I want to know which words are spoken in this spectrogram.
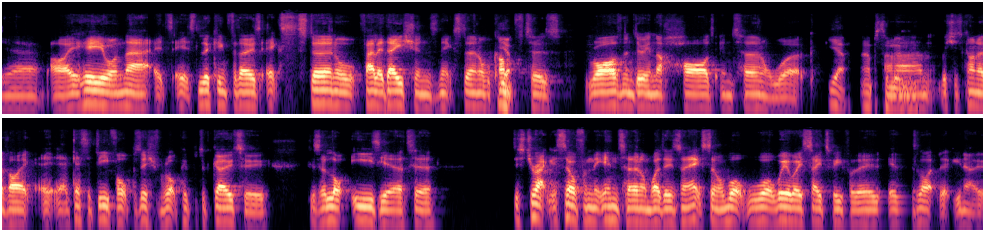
Yeah, I hear you on that. It's it's looking for those external validations and external comforters rather than doing the hard internal work. Yeah, absolutely. Um, which is kind of like I guess a default position for a lot of people to go to. Because it's a lot easier to distract yourself from the internal by doing something external. What what we always say to people is, is like that, you know,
